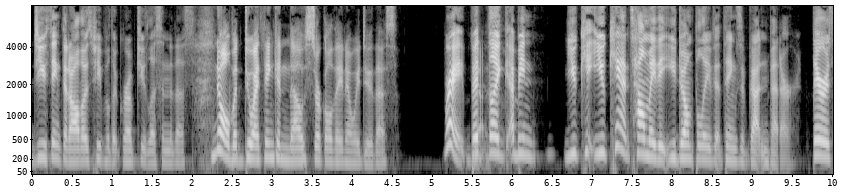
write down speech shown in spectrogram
Do you think that all those people that groped you listen to this? No, but do I think in no circle they know we do this? Right, but Yes. like I mean, you can't, you can't tell me that you don't believe that things have gotten better. There has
